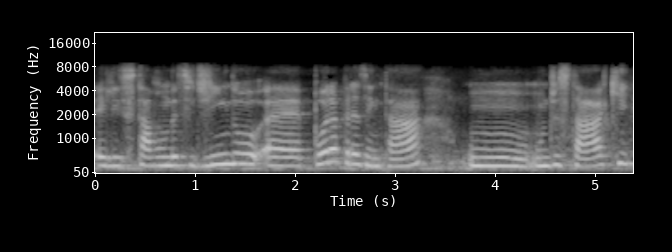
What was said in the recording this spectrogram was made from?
eles estavam decidindo é, por apresentar um, um destaque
